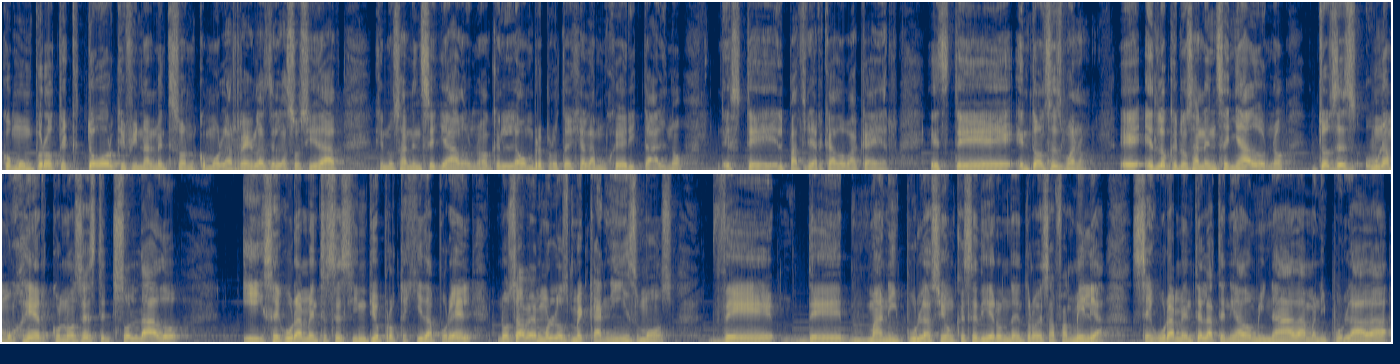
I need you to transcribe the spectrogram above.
como un protector, que finalmente son como las reglas de la sociedad que nos han enseñado, ¿no? Que el hombre protege a la mujer y tal, ¿no? Este, el patriarcado va a caer. Este, entonces, bueno, eh, es lo que nos han enseñado, ¿no? Entonces una mujer conoce a este soldado y seguramente se sintió protegida por él. No sabemos los mecanismos de, de, manipulación que se dieron dentro de esa familia. Seguramente la tenía dominada, manipulada,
